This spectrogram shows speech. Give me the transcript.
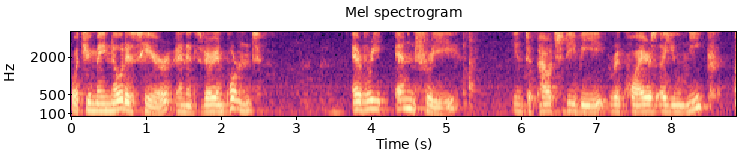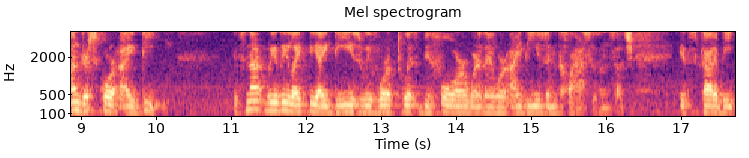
What you may notice here, and it's very important, every entry into PouchDB requires a unique underscore ID. It's not really like the IDs we've worked with before where there were IDs in classes and such. It's got to be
